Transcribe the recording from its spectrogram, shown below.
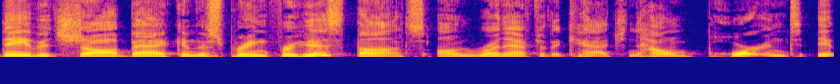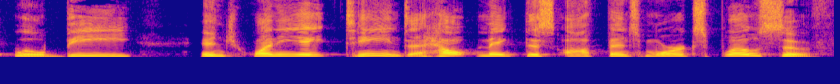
David Shaw back in the spring for his thoughts on run after the catch and how important it will be in 2018 to help make this offense more explosive.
